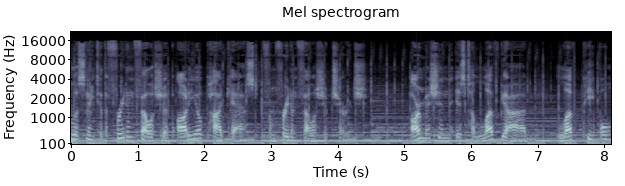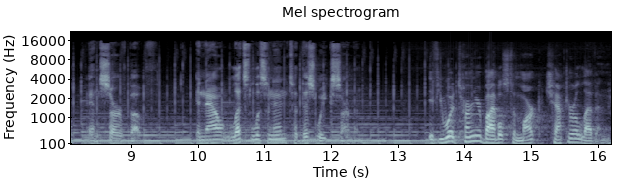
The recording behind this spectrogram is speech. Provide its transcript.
listening to the Freedom Fellowship audio podcast from Freedom Fellowship Church. Our mission is to love God, love people, and serve both. And now let's listen in to this week's sermon. If you would turn your Bibles to Mark chapter 11.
